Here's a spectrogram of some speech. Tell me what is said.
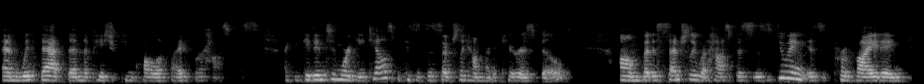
And with that, then the patient can qualify for hospice. I could get into more details because it's essentially how Medicare is built. Um, but essentially what hospice is doing is providing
